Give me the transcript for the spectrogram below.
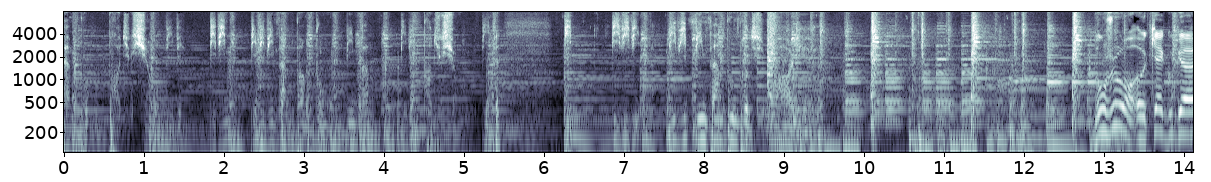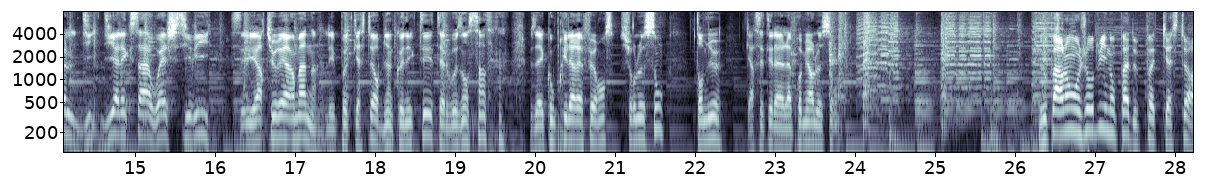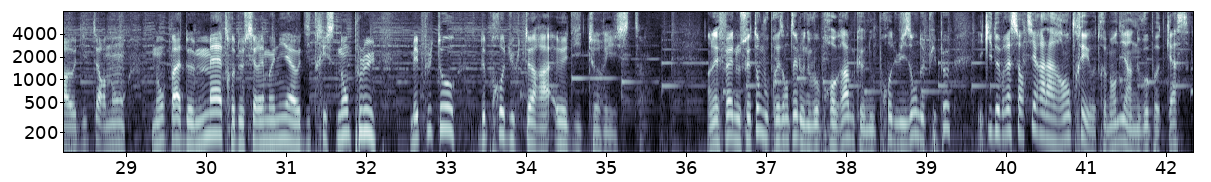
pam production. Bim bim bim bim bim pam pam poum bim pam bim bim production. Bim bim bim bim bim bim bim pam poum production. Oh yeah. Bonjour, ok Google, dis, dis Alexa, wesh Siri, c'est Arthur et Herman, les podcasteurs bien connectés, tels vos enceintes. Vous avez compris la référence sur le son Tant mieux, car c'était la, la première leçon. Nous parlons aujourd'hui non pas de podcasteur à auditeur, non, non pas de maître de cérémonie à auditrice non plus, mais plutôt de producteur à auditeuriste. En effet, nous souhaitons vous présenter le nouveau programme que nous produisons depuis peu et qui devrait sortir à la rentrée, autrement dit un nouveau podcast.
